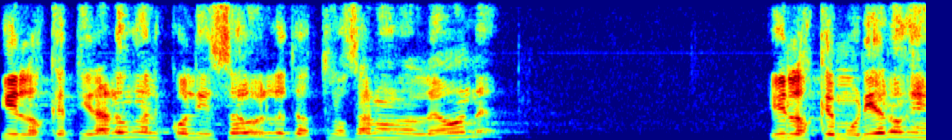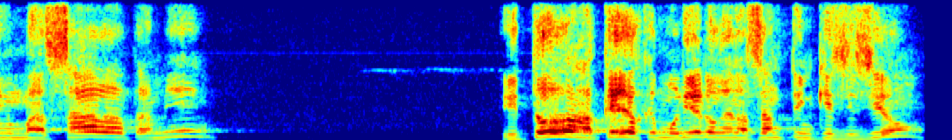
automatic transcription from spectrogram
Y los que tiraron al coliseo y les destrozaron los leones. Y los que murieron en Masada también. Y todos aquellos que murieron en la Santa Inquisición.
